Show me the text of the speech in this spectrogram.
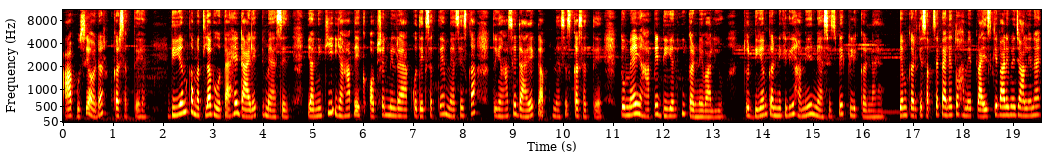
आप उसे ऑर्डर कर सकते हैं। डीएम का मतलब होता है डायरेक्ट मैसेज, यानी कि यहाँ पे एक ऑप्शन मिल रहा है, आपको देख सकते हैं मैसेज का तो यहाँ से डायरेक्ट आप मैसेज कर सकते हैं। तो मैं यहाँ पे डीएम ही करने वाली हूँ। तो डीएम करने के लिए हमें मैसेज पे क्लिक करना है। डीएम करके सबसे पहले तो हमें प्राइस के बारे में जान लेना है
